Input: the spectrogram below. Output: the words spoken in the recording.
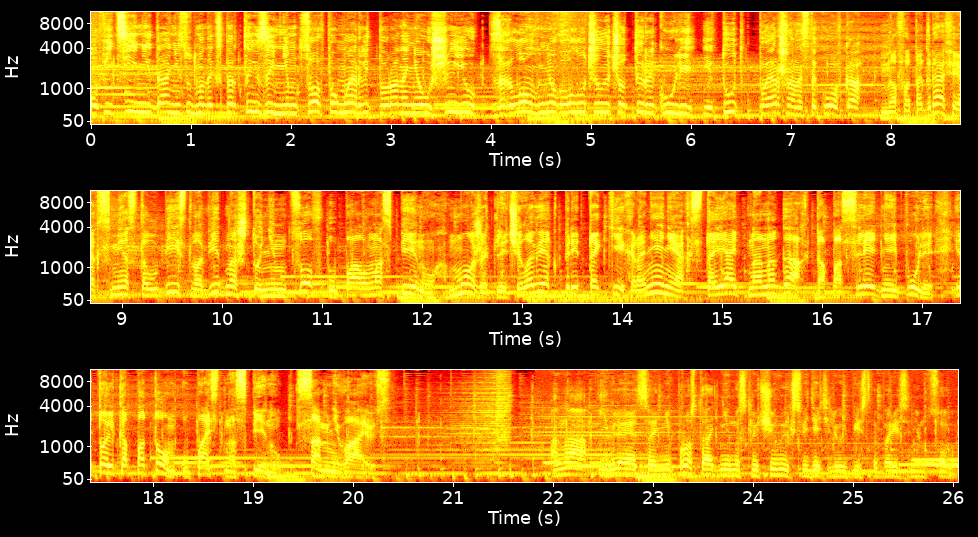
Офіційні дані судмедекспертизи Німцов помер від поранення у шию. Загалом в нього влучили чотири кулі. І тут перша нестиковка. На фотографиях с места убийства видно, что Немцов упал на спину. Может ли человек при таких ранениях стоять на ногах до последней пули и только потом упасть на спину? Сомневаюсь Она является не просто одним из ключевых свидетелей убийства Бориса Немцова,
